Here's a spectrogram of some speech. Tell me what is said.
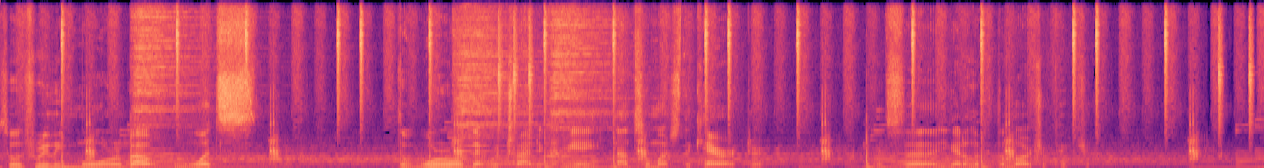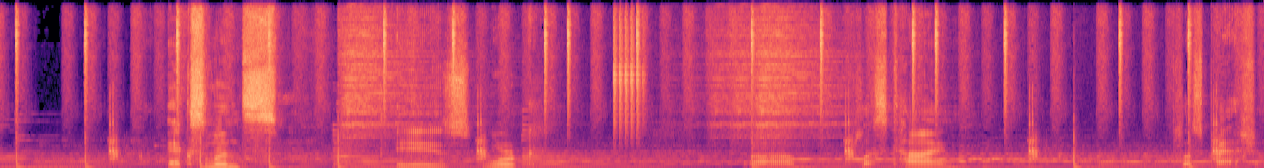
So it's really more about what's the world that we're trying to create, not so much the character. It's uh, you got to look at the larger picture. Excellence is work um, plus time plus passion.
